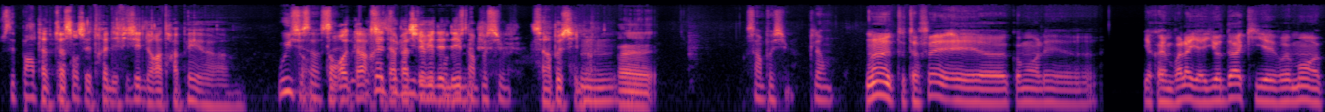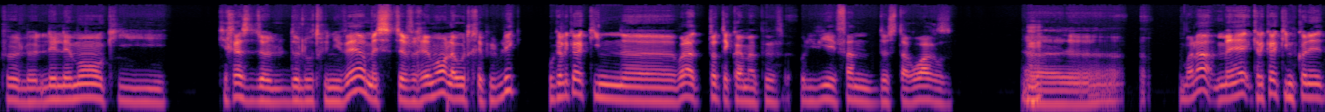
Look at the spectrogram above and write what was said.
c'est pas De important. toute façon, c'est très difficile de rattraper. Oui, c'est ça. ton retard, si t'as pas suivi dès le étendu, début. C'est impossible. C'est impossible. Mhm. Ouais. C'est impossible, clairement. Ouais, tout à fait. Et euh, comment aller euh, Il y a quand même voilà, il y a Yoda qui est vraiment un peu l'élément qui qui reste de, de l'autre univers, mais c'était vraiment la Haute République. Pour quelqu'un qui ne voilà, toi t'es quand même un peu Olivier fan de Star Wars, euh, voilà, mais quelqu'un qui ne connaît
